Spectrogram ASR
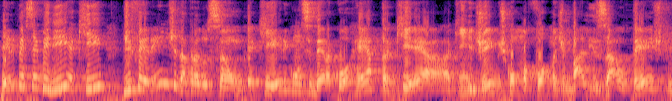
ele perceberia que diferente da tradução é que ele considera correta, que é a King James como uma forma de balizar o texto,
